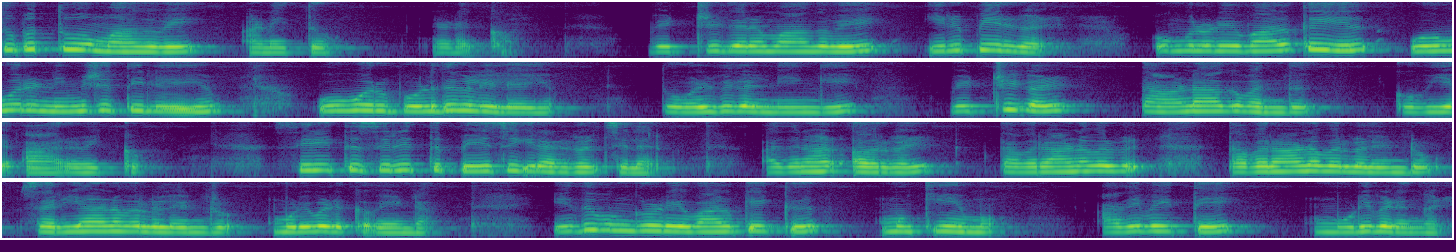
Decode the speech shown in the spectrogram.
சுபத்துவமாகவே அனைத்தும் நடக்கும். வெற்றிகரமாகவே இருப்பீர்கள். உங்களுடைய வாழ்க்கையில் ஒவ்வொரு நிமிஷத்திலேயும் ஒவ்வொரு பொழுதுகளிலேயும் தோல்விகள் நீங்கி வெற்றிகள் தானாக வந்து குவிய ஆரம்பிக்கும். சிரித்து சிரித்து பேசுகிறார்கள் சிலர். அதனால் அவர்கள் தவறானவர்கள். தவறானவர்கள் என்றோ சரியானவர்கள் என்றோ முடிவெடுக்க வேண்டாம். எது உங்களுடைய வாழ்க்கைக்கு முக்கியமோ அதை வைத்தே முடிவெடுங்கள்.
